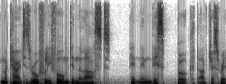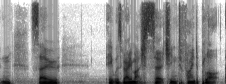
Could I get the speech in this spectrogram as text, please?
my characters were all fully formed in the last in in this book that I've just written, so it was very much searching to find a plot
